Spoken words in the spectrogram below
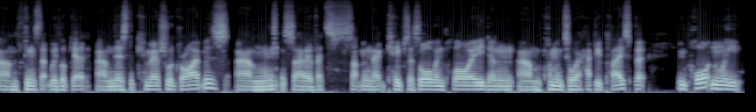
um, things that we look at. Um, there's the commercial drivers, um, so that's something that keeps us all employed and coming to a happy place. But importantly,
